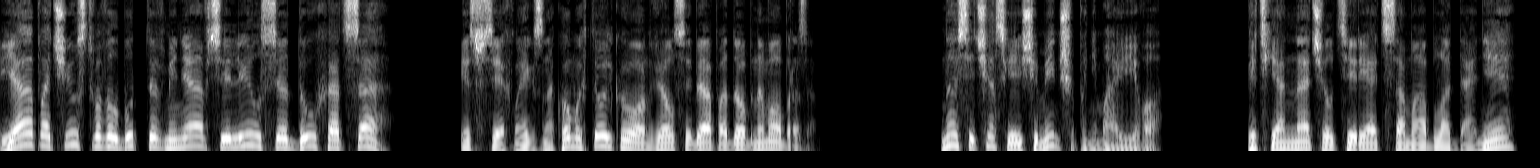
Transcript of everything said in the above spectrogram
Я почувствовал, будто в меня вселился дух отца. Из всех моих знакомых только он вел себя подобным образом. Но сейчас я еще меньше понимаю его. Ведь я начал терять самообладание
